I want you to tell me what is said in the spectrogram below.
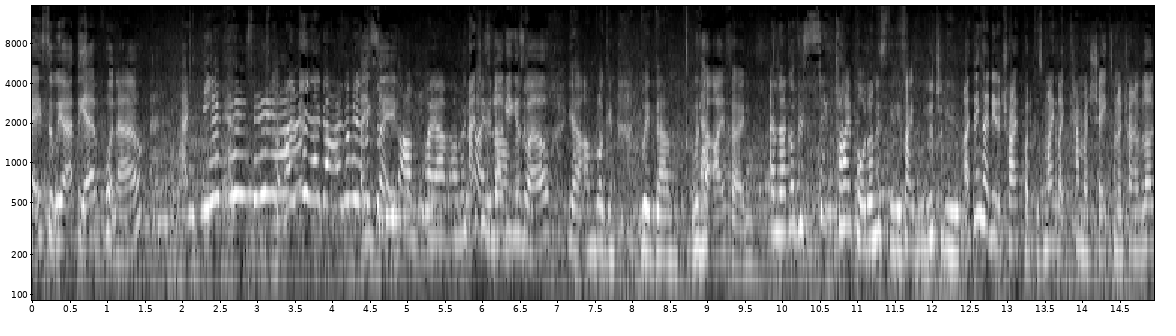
Okay, so we are at the airport now. And look who's here! I'm here, guys. I'm here. Are you excited? I'm, I am. I'm excited. And she's vlogging as well. Yeah, I'm vlogging with um with her iPhone. And I got this sick tripod. Honestly, it's like literally. I think I need a tripod because my like camera shakes when I'm trying to vlog.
